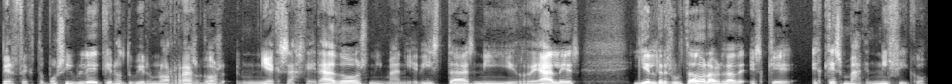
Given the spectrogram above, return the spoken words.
perfecto posible, que no tuviera unos rasgos ni exagerados, ni manieristas, ni reales. Y el resultado, la verdad, es que es que es magnífico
